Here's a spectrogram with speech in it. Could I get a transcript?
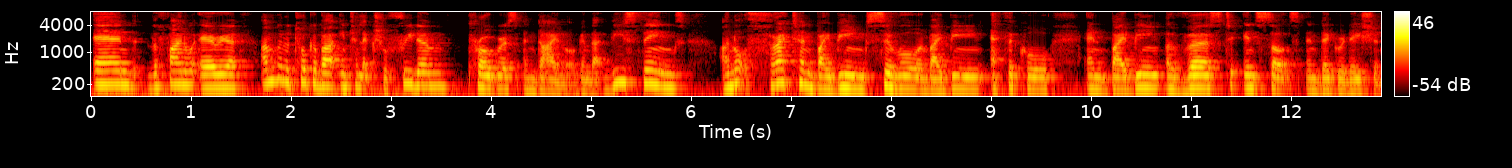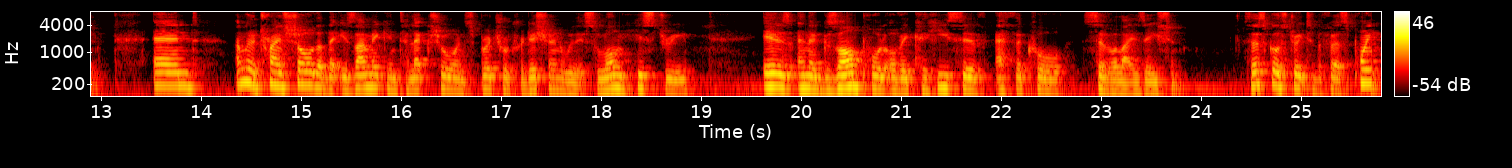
And the final area, I'm going to talk about intellectual freedom, progress, and dialogue, and that these things are not threatened by being civil and by being ethical and by being averse to insults and degradation. And I'm going to try and show that the Islamic intellectual and spiritual tradition with its long history is an example of a cohesive ethical civilization. So let's go straight to the first point.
